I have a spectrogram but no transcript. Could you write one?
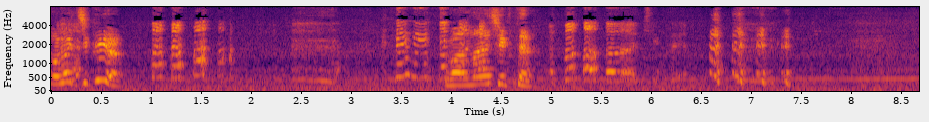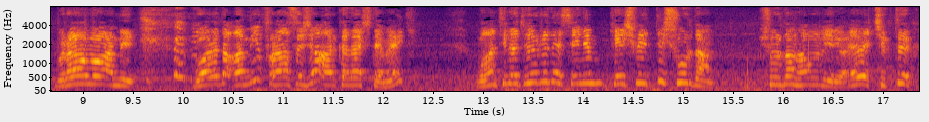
Ama çıkıyor. Vallahi çıktı. Bravo Ami. Bu arada Ami Fransızca arkadaş demek. Vantilatörü de Selim keşfetti şuradan. Şuradan hava veriyor. Evet çıktık.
